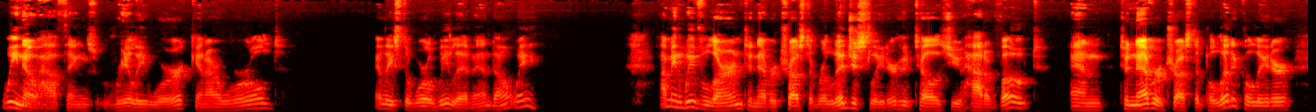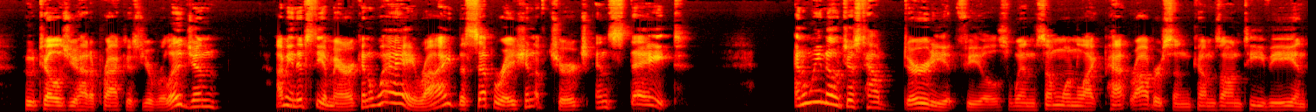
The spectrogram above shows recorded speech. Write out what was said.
We know how things really work in our world, at least the world we live in, don't we? I mean, we've learned to never trust a religious leader who tells you how to vote, and to never trust a political leader who tells you how to practice your religion. I mean, it's the American way, right? The separation of church and state. And we know just how dirty it feels when someone like Pat Robertson comes on TV and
